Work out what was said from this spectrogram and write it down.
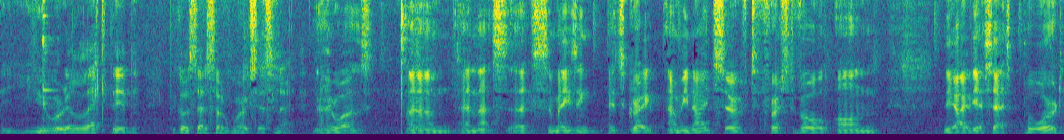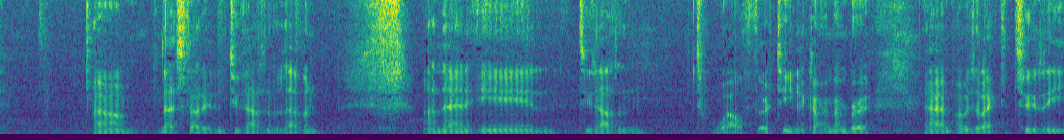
you were elected because that's how it works, isn't it? I was. Um, and that's that's amazing. It's great. I mean, I'd served first of all on the IVSS board. Um, that started in 2011, and then in 2012, 13, I can't remember. Um, I was elected to the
